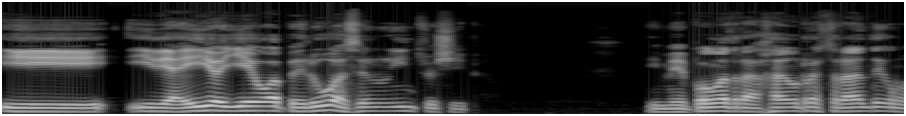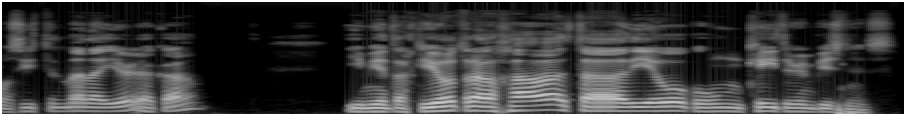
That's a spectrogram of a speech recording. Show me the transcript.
y, y de ahí yo llego a Perú a hacer un internship. Y me pongo a trabajar en un restaurante como assistant manager acá. Y mientras que yo trabajaba, estaba Diego con un catering business.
